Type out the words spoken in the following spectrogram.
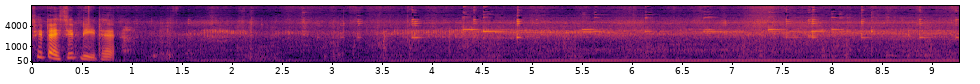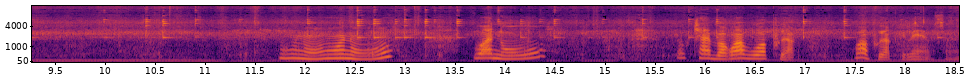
ซีดได้ซีดดีแท้ วัวหนูวัวหนูวัวหนู ลูกชายบอกว่าวัวเผือกวัวเผือกที่แม่สัน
